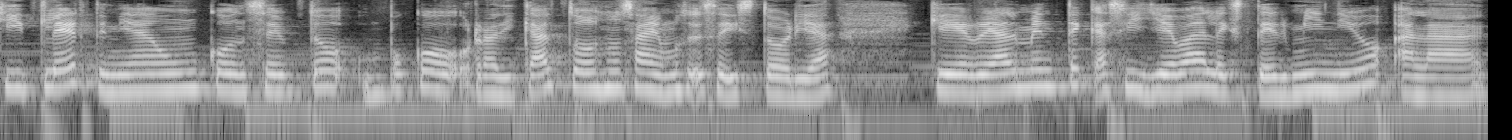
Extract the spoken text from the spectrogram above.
Hitler tenía un concepto un poco radical, todos no sabemos esa historia, que realmente casi lleva al exterminio a la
